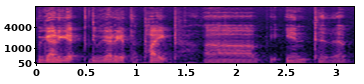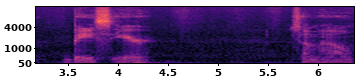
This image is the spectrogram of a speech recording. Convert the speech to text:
We gotta get we gotta get the pipe uh, into the base here somehow.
